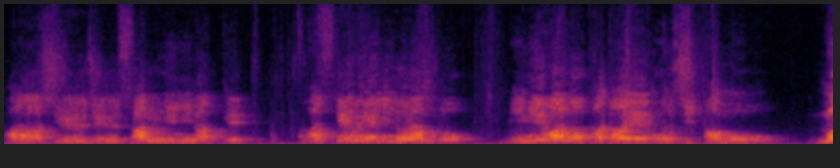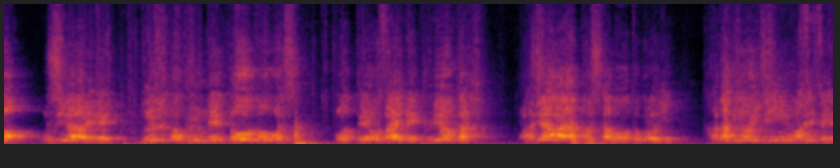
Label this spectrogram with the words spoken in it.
ただ終十三義になって助け舟に乗らんと右輪の肩へ落ちたもま押し並べてむずと組んでどうと落ち取って押さえて首をかき立ち上がらんとしたもうところに敵の一人はせつけて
